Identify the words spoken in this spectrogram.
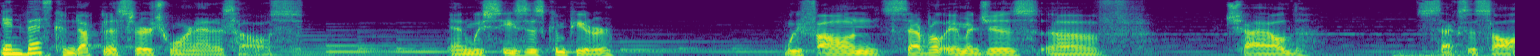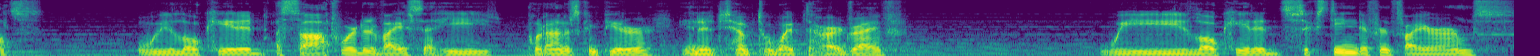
Invest conducting a search warrant at his house, and we seized his computer. We found several images of child sex assaults. We located a software device that he put on his computer in an attempt to wipe the hard drive. We located 16 different firearms,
